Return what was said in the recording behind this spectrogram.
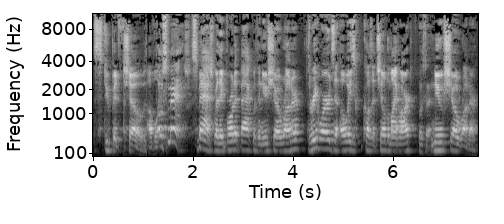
stupid shows of like Oh, Smash! Smash, where they brought it back with a new showrunner. Three words that always cause a chill to my heart. What's that? New showrunner.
